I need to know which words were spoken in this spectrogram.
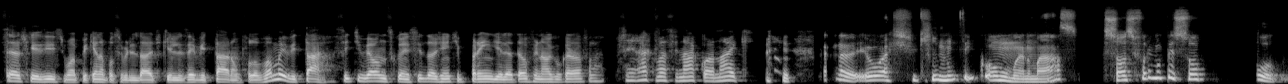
Você acha que existe uma pequena possibilidade que eles evitaram? Falou, vamos evitar. Se tiver um desconhecido, a gente prende ele até o final, que o cara vai falar, será que vai assinar com a Nike? Cara, eu acho que não tem como, mano, mas só se for uma pessoa, pô,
